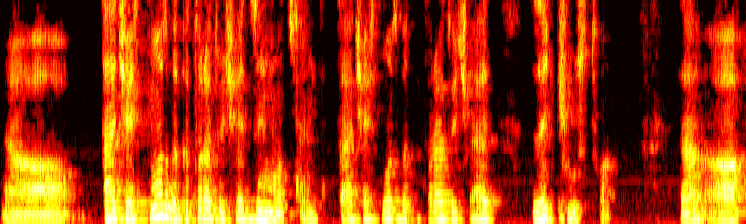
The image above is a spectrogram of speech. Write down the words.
та часть мозга, которая отвечает за эмоции, та часть мозга, которая отвечает за чувства. Да?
